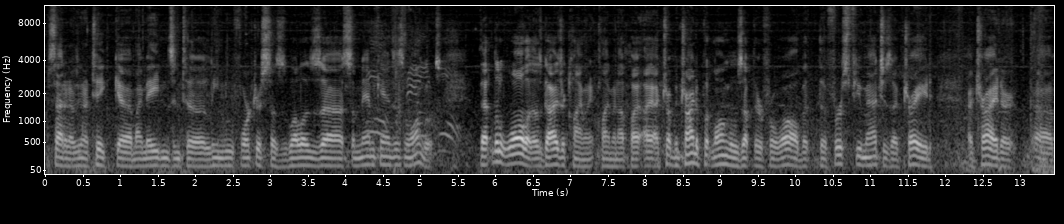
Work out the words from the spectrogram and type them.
Decided I was going to take uh, my maidens into Linwu Fortress as well as uh, some Namkhans and some longbows. That little wall that those guys are climbing climbing up, I, have been trying to put longbows up there for a while, but the first few matches I've tried, I tried, are, uh,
